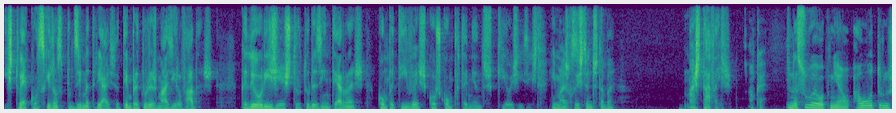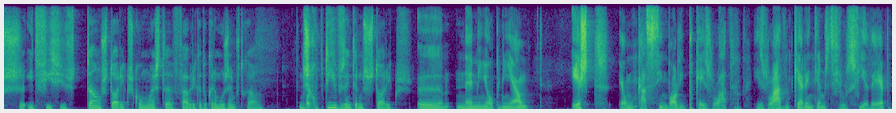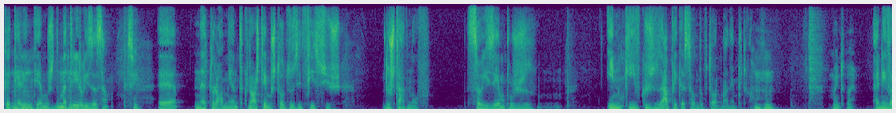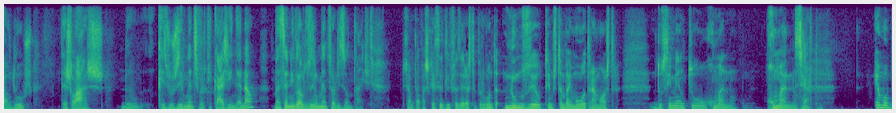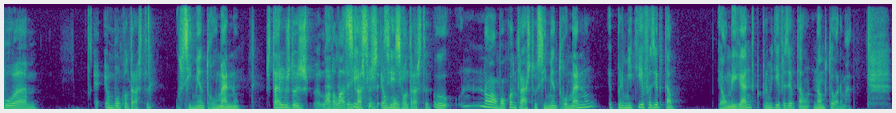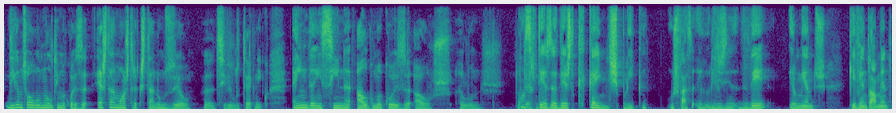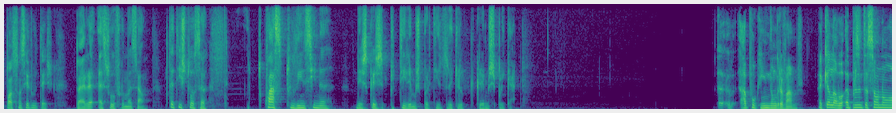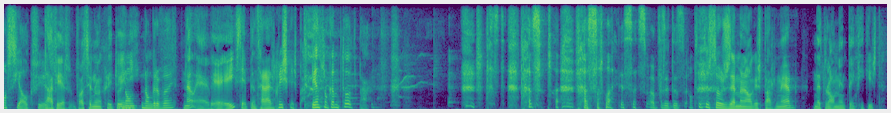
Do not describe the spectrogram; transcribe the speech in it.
Isto é, conseguiram-se produzir materiais a temperaturas mais elevadas que deu origem a estruturas internas compatíveis com os comportamentos que hoje existem. E mais resistentes também? Mais estáveis. Ok. Na sua opinião, há outros edifícios tão históricos como esta fábrica do Caramujo em Portugal? Disruptivos em termos históricos? Uh, na minha opinião, este é um caso simbólico porque é isolado. Isolado quer em termos de filosofia da época, quer uhum. em termos de uhum. materialização. Sim. Uh, naturalmente que nós temos todos os edifícios do Estado Novo. São exemplos inequívocos da aplicação do botão armado em Portugal. Uhum. Muito bem. A nível dos, das lajes, do, que os elementos verticais ainda não, mas a nível dos elementos horizontais. Já me estava a esquecer de lhe fazer esta pergunta. No museu temos também uma outra amostra do cimento romano. Romano. Certo. É uma boa. É um bom contraste? O cimento romano. Estarem é, os dois lado a lado, sim, entre aspas, sim, é um sim, bom contraste? O, não é um bom contraste. O cimento romano permitia fazer betão. É um ligante que permitia fazer betão, não betão armado. Diga-me só uma última coisa. Esta amostra que está no Museu eh, de Civil do Técnico ainda ensina alguma coisa aos alunos? Com técnico? certeza, desde que quem explique os faça, lhes dê elementos que eventualmente possam ser úteis para a sua formação. Portanto, isto ouça, quase tudo ensina desde que tiremos partido daquilo que queremos explicar. Há pouquinho não gravamos. Aquela apresentação não oficial que fez. Está a ver, você não acreditou em não, mim? Não gravei. Não, é, é, é isso, é pensar às riscas. Pá. Pensa no campo todo. Pá. faça, lá, faça lá essa sua apresentação. Eu sou José Manuel Gaspar Nero, naturalmente benfiquista.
